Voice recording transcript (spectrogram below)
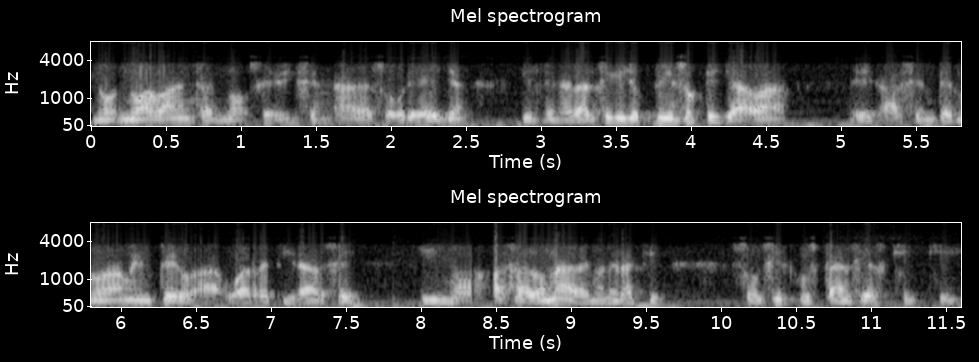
no, no avanza, no se dice nada sobre ella y el general sigue, yo pienso que ya va eh, a ascender nuevamente o a retirarse y no ha pasado nada, de manera que son circunstancias que,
